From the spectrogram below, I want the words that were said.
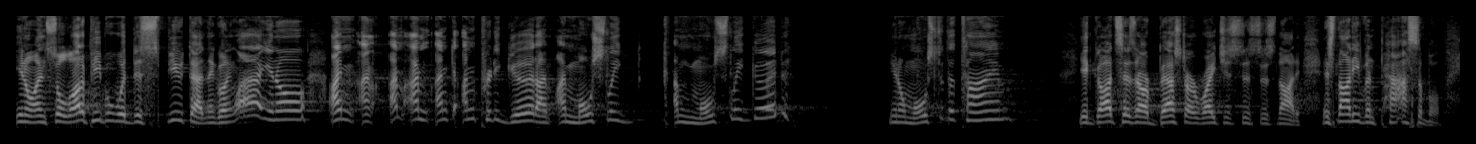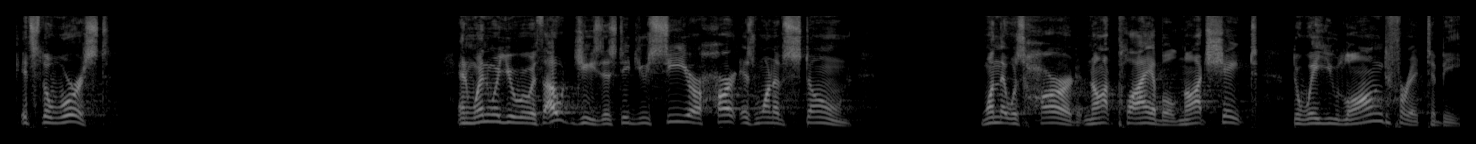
You know, and so a lot of people would dispute that, and they're going, well, you know, I'm, I'm, I'm, I'm, I'm, I'm pretty good. I'm, I'm, mostly, I'm mostly good, you know, most of the time. Yet God says our best, our righteousness is not. It's not even passable, it's the worst. And when were you were without Jesus, did you see your heart as one of stone? One that was hard, not pliable, not shaped the way you longed for it to be.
